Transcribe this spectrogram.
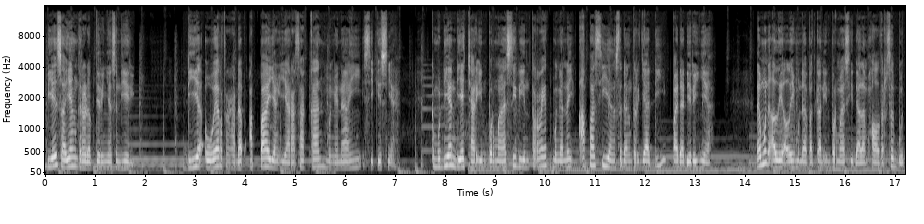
dia sayang terhadap dirinya sendiri, dia aware terhadap apa yang ia rasakan mengenai psikisnya. Kemudian dia cari informasi di internet mengenai apa sih yang sedang terjadi pada dirinya. Namun alih-alih mendapatkan informasi dalam hal tersebut,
